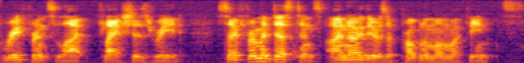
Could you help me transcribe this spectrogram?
reference light flashes red. So from a distance I know there is a problem on my fence.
